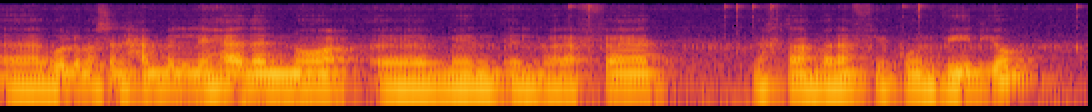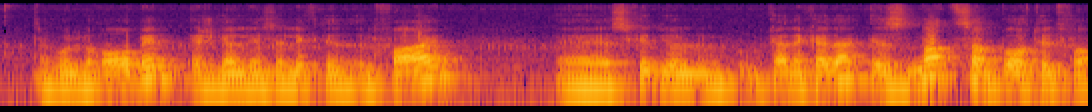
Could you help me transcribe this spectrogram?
آه، أقول له مثلا حمل لي هذا النوع آه، من الملفات. نختار ملف يكون فيديو. أقول له open. إيش قال لي؟ selected file schedule كذا كذا. Is not supported for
